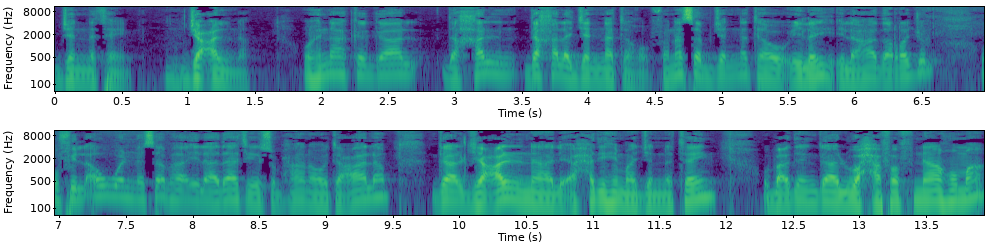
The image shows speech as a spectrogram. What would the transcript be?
جنتين. جعلنا. وهناك قال دخل دخل جنته. فنسب جنته إليه إلى هذا الرجل. وفي الأول نسبها إلى ذاته سبحانه وتعالى. قال جعلنا لأحدهما جنتين. وبعدين قال وحففناهما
